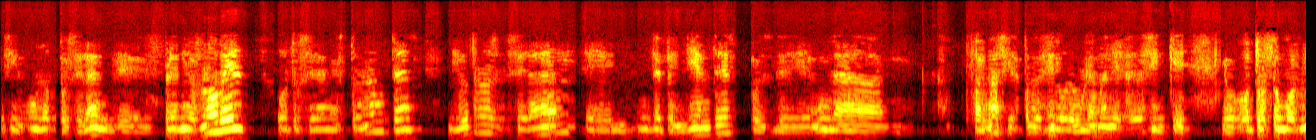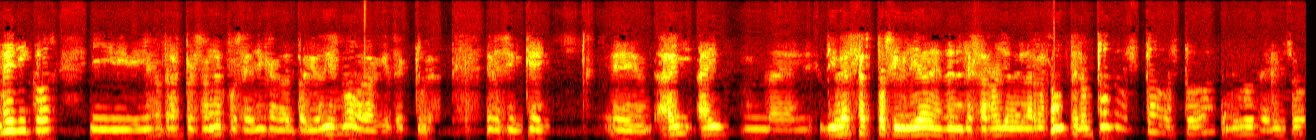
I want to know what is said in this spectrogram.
Es decir, unos pues serán eh, premios Nobel, otros serán astronautas y otros serán eh, dependientes pues de una farmacia, por decirlo de alguna manera. Es decir, que otros somos médicos y, otras personas pues se dedican al periodismo o a la arquitectura. Es decir, que eh, hay, hay diversas posibilidades del desarrollo de la razón, pero todos, todos, todos tenemos derecho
